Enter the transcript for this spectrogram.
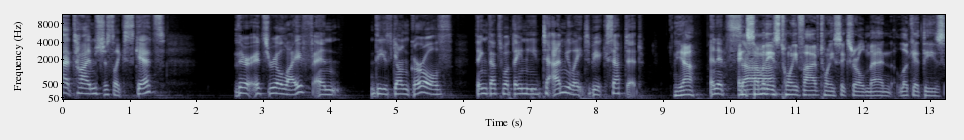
at times just like skits. There it's real life and these young girls think that's what they need to emulate to be accepted. Yeah. And it's And some of uh, these 25, 26 year old men look at these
